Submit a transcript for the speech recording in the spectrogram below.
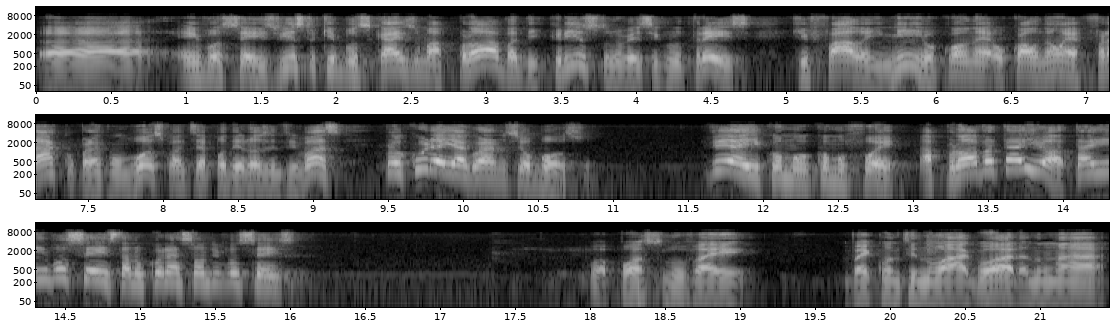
uh, em vocês, visto que buscais uma prova de Cristo, no versículo 3, que fala em mim, o qual, é, o qual não é fraco para convosco, antes é poderoso entre vós, procura aí agora no seu bolso. Vê aí como, como foi. A prova está aí, ó, está aí em vocês, está no coração de vocês. O apóstolo vai, vai continuar agora numa,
